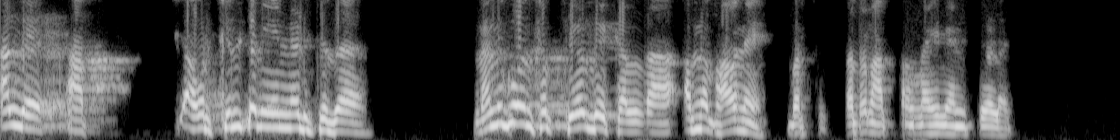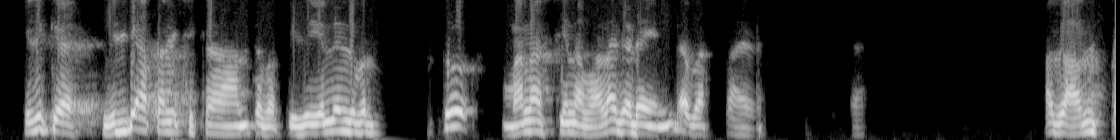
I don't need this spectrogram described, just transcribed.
ಅಲ್ಲೇ, ಆ, ಅವ್ರ ಚಿಂತನೆ ಏನ್ ನಡೀತದ? ನನಗೂ ಒಂದ್ ಸ್ವಲ್ಪ ಕೇಳ್ಬೇಕಲ್ಲ ಅನ್ನೋ ಭಾವನೆ ಬರ್ತದೆ. ಪರಮಾತ್ಮ ಮಹಿಮೆ ಅಂತ ಹೇಳಕ್ ಇದಕ್ಕೆ ವಿದ್ಯಾ ಪಂಚಿಕ ಅಂತ ಬರ್ತಿದೆ. ಎಲ್ಲಿಂದ ಬರ್ತು ಮನಸ್ಸಿನ ಒಳಗಡೆಯಿಂದ ಬರ್ತಾ ಇದೆ ಅದು ಅಂತ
